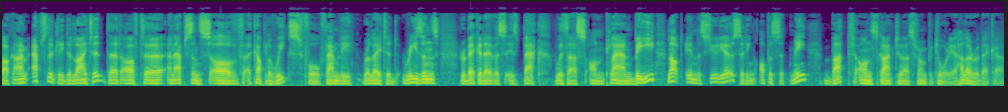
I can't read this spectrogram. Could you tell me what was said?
I'm absolutely delighted that after an absence of a couple of weeks for family related reasons, Rebecca Davis is back with us on Plan B, not in the studio sitting opposite me, but on Skype to us from Pretoria. Hello, Rebecca.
